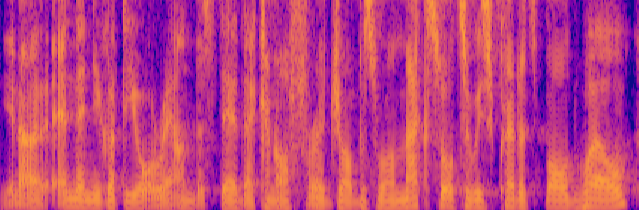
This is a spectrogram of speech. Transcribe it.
you know, and then you've got the all rounders there that can offer a job as well. Maxwell, to his credits, bowled well,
